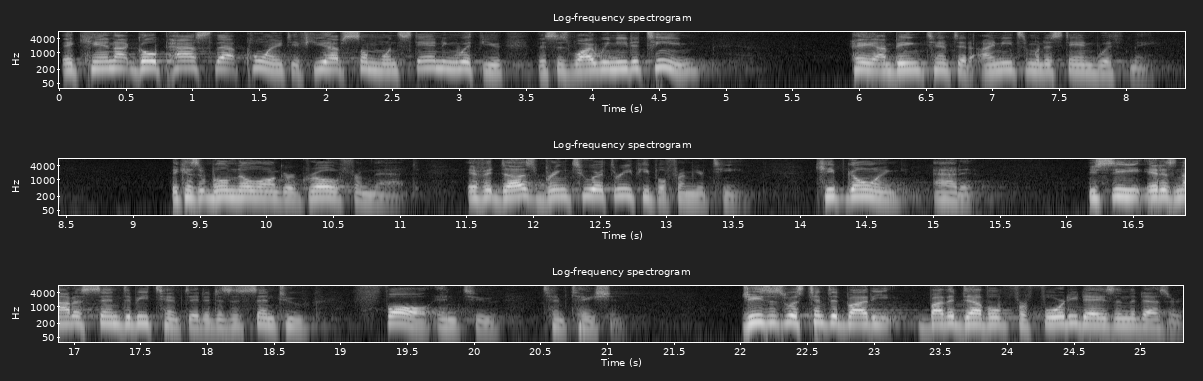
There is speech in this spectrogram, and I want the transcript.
It cannot go past that point if you have someone standing with you. This is why we need a team. Hey, I'm being tempted. I need someone to stand with me. Because it will no longer grow from that. If it does, bring two or three people from your team. Keep going at it. You see, it is not a sin to be tempted, it is a sin to fall into temptation. Jesus was tempted by the, by the devil for 40 days in the desert.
